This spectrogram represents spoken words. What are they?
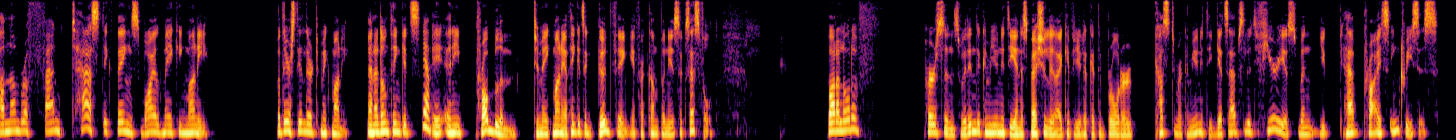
a number of fantastic things while making money, but they're still there to make money. And I don't think it's yeah. a, any problem to make money. I think it's a good thing if a company is successful. But a lot of persons within the community, and especially like if you look at the broader customer community, gets absolutely furious when you have price increases.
